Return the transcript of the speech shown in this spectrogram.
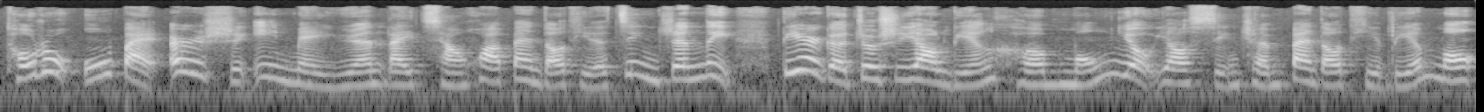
投入五百二十亿美元来强化半导体的竞争力。第二个就是要联合盟友，要形成半导体联盟。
